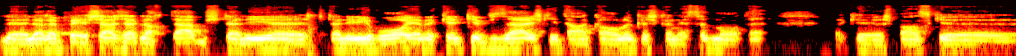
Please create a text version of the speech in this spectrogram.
le, repêchage à leur table. Je suis allé, euh, allé les voir. Il y avait quelques visages qui étaient encore là que je connaissais de mon temps. que je pense que,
